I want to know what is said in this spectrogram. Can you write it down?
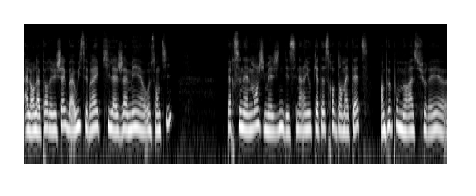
Alors la peur de l'échec, bah oui, c'est vrai, qui l'a jamais euh, ressenti Personnellement, j'imagine des scénarios catastrophes dans ma tête, un peu pour me rassurer euh,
